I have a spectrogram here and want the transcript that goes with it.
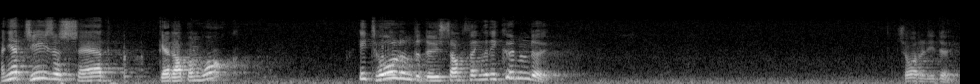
And yet Jesus said, Get up and walk. He told him to do something that he couldn't do. So what did he do?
